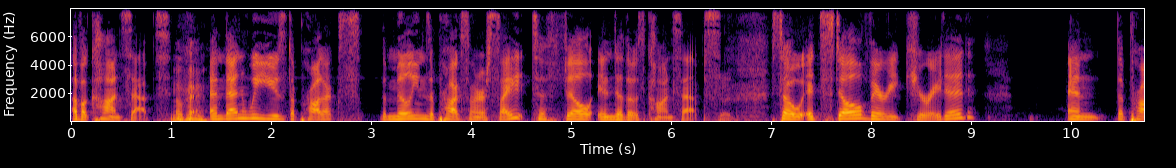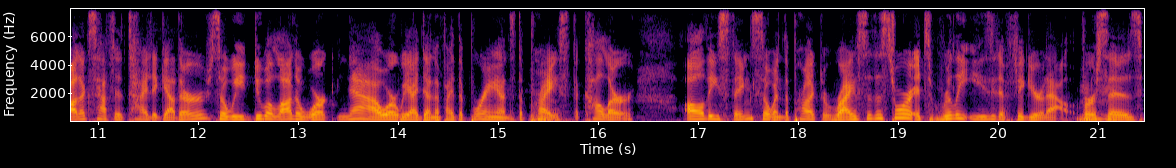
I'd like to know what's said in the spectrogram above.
of a concept. Okay. And then we use the products, the millions of products on our site to fill into those concepts. good? So it's still very curated and the products have to tie together. So we do a lot of work now where we identify the brands, the price, the color, all these things. So when the product arrives to the store, it's really easy to figure it out Mm-hmm. versus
